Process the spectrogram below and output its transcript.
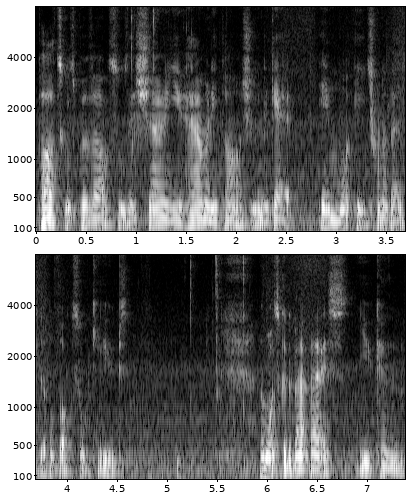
particles per voxels is showing you how many parts you're going to get in what each one of those little voxel cubes. And what's good about that is you can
